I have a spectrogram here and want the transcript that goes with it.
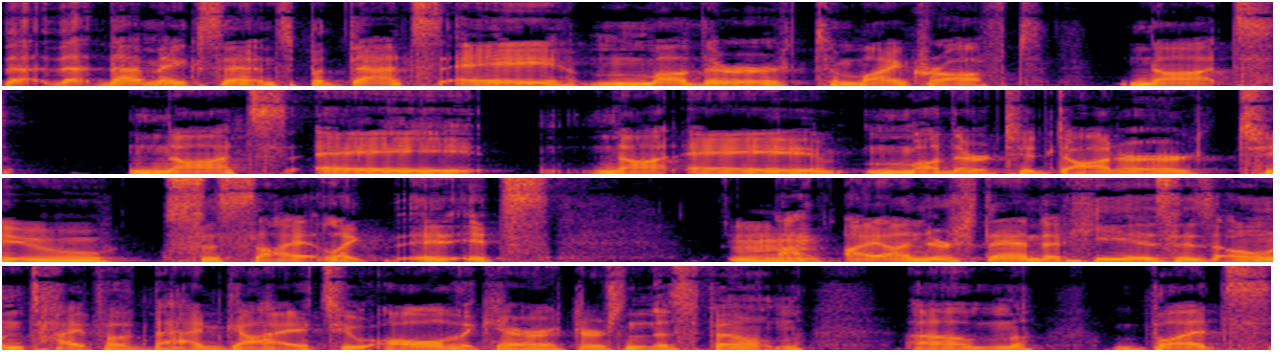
That that, that makes sense, but that's a mother to Mycroft, not not a not a mother to daughter to society. Like it, it's I, I understand that he is his own type of bad guy to all the characters in this film, um, but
